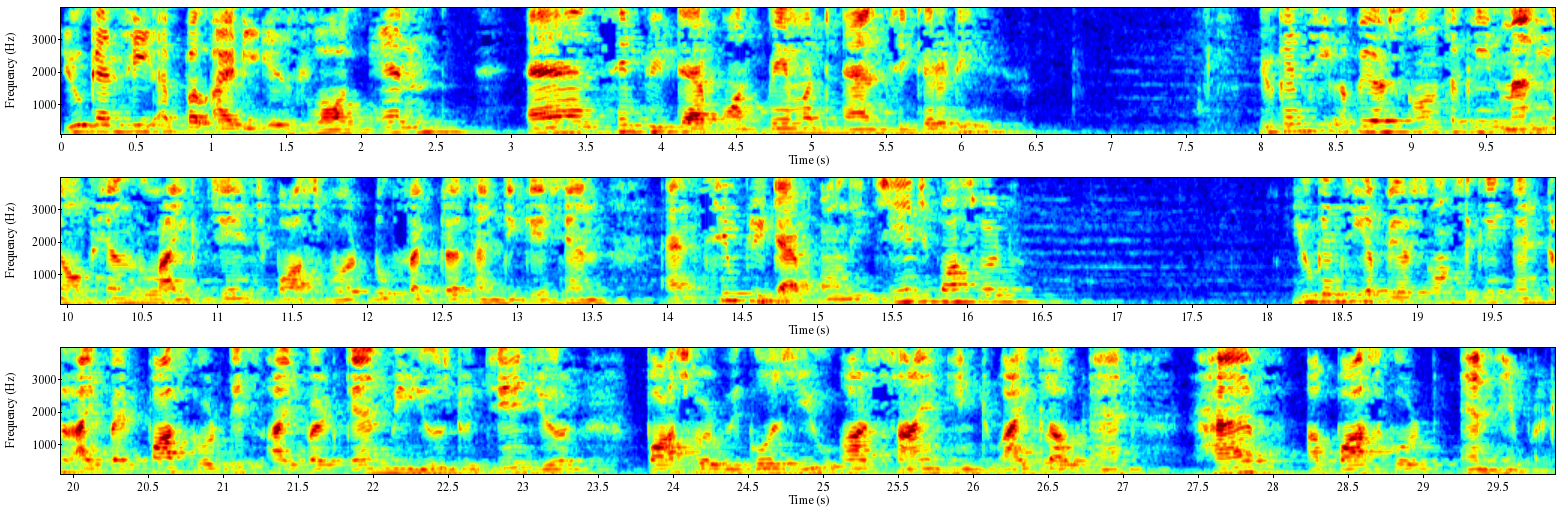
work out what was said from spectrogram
You can see Apple ID is logged in and simply tap on payment and security you can see appears on screen many options like change password, two-factor authentication and simply tap on the change password. You can see appears on screen enter iPad passcode. This iPad can be used to change your password because you are signed into iCloud and have a passcode enabled.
